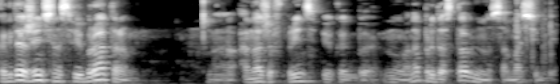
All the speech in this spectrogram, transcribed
Когда женщина с вибратором, а, она же в принципе как бы, ну, она предоставлена сама себе.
